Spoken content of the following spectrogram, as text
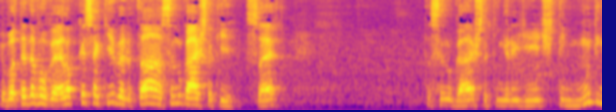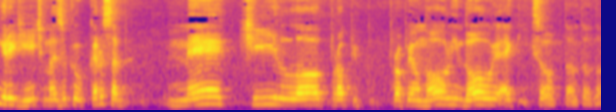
Eu vou até devolver ela porque esse aqui, velho, tá sendo gasto aqui, certo? Tá sendo gasto aqui ingrediente. Tem muito ingrediente, mas o que eu quero saber. Metilopropionol, lindol, é, tá, tá.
